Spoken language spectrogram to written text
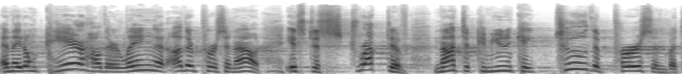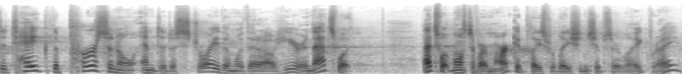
and they don't care how they're laying that other person out. It's destructive not to communicate to the person, but to take the personal and to destroy them with it out here. And that's what that's what most of our marketplace relationships are like, right?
